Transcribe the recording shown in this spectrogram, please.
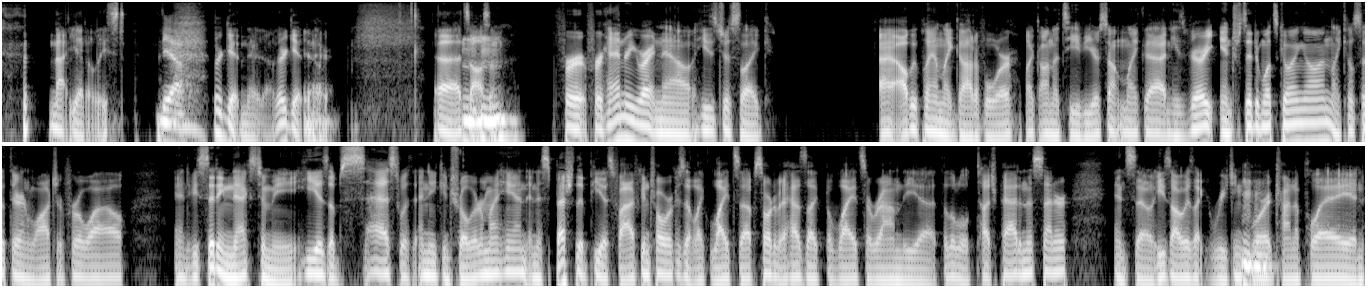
not yet, at least. Yeah, they're getting there though. They're getting yeah. there. Uh, it's mm-hmm. awesome for for Henry right now. He's just like, I'll be playing like God of War, like on the TV or something like that, and he's very interested in what's going on. Like he'll sit there and watch it for a while. And if he's sitting next to me, he is obsessed with any controller in my hand, and especially the PS5 controller because it like lights up. Sort of, it has like the lights around the uh, the little touchpad in the center, and so he's always like reaching mm-hmm. for it, trying to play. And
